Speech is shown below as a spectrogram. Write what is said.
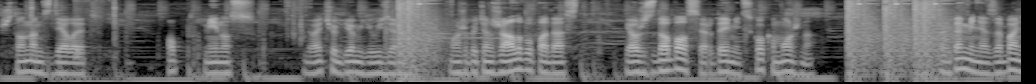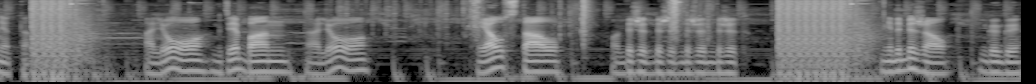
Что он нам сделает? Оп, минус. Давайте убьем юзера. Может быть он жалобу подаст? Я уже задолбался рдемить. Сколько можно? Когда меня забанят-то? Алло, где бан? Алло. Я устал. О, бежит, бежит, бежит, бежит. Не добежал. ГГ.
